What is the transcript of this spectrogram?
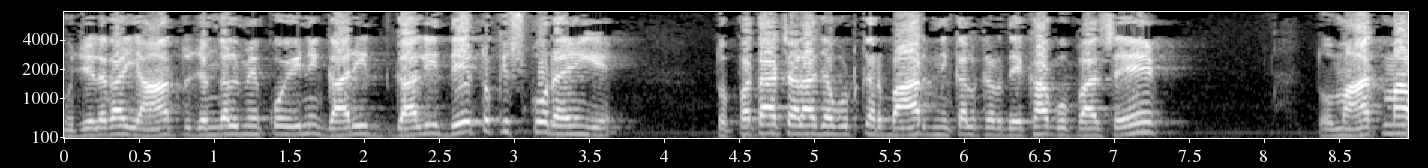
मुझे लगा, यहाँ तो जंगल में कोई नहीं गाली गाली दे तो किसको रहेंगे? तो पता चला, जब उठकर बाहर निकल कर देखा गुफा से तो महात्मा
